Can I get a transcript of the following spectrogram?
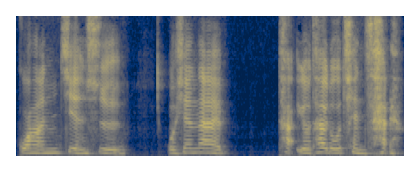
关键是我现在太有太多欠债，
